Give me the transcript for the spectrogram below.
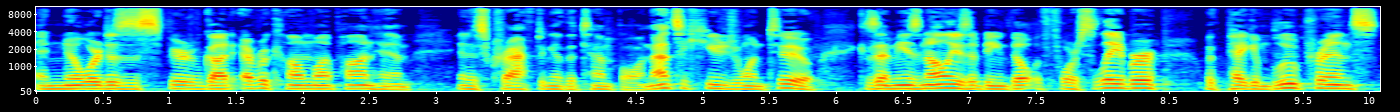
And nowhere does the Spirit of God ever come upon him in his crafting of the temple. And that's a huge one, too, because that means not only is it being built with forced labor, with pagan blueprints,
